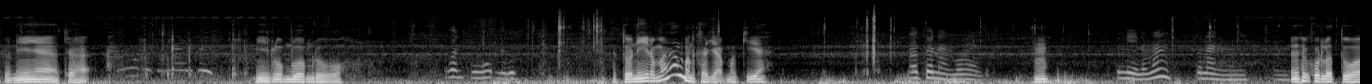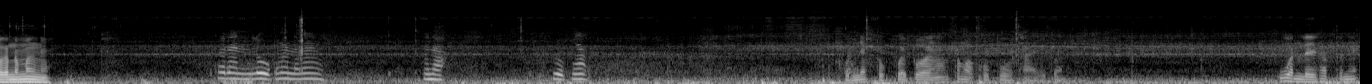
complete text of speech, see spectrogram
ตัวนี้เนี่ยจะมีร่วมร่วมโล เลยตัวนี้หรอมั้งมันขยับเมื่อกี้อะเอาตัวนั้นบ่แม่นดิหึตัวนี้นะมั้งตัวนั้นอืมคนละตัวกันนะมั้งเนี่ยตัวนั้นลูกมันนะมั้งนั่นน่ะลูกเนี่ยฝนยังตกปล่อยๆนะต้องเอาโกโปรถ่ายไปก่อนอ้วนเลยครับตัวเนี้ย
